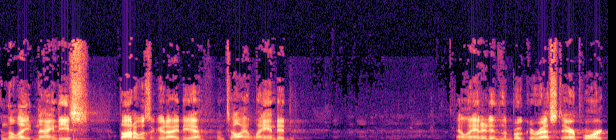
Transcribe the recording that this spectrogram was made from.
in the late 90s. Thought it was a good idea until I landed. I landed in the Bucharest airport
